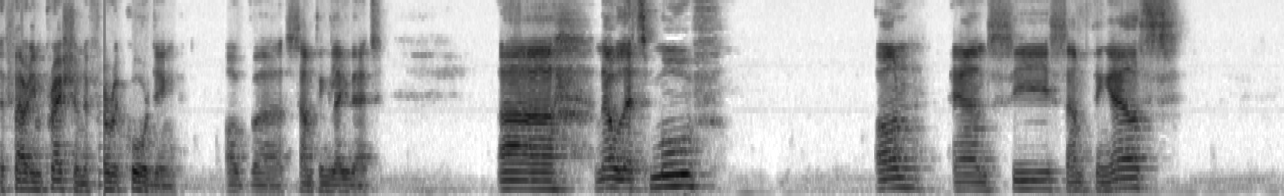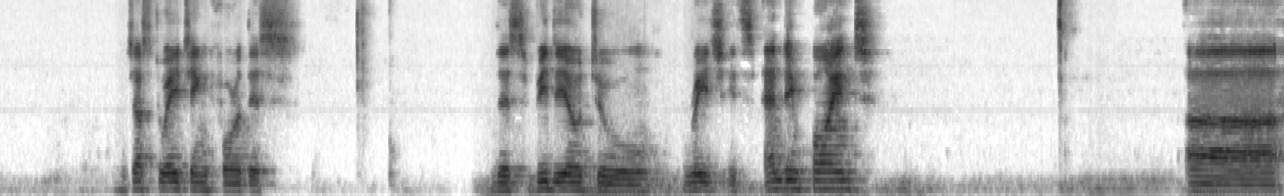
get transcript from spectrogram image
a fair impression, a fair recording of uh, something like that. Uh, now let's move on and see something else. Just waiting for this this video to reach its ending point. Uh,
